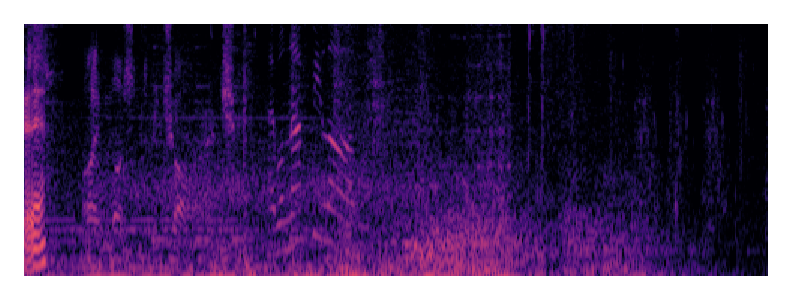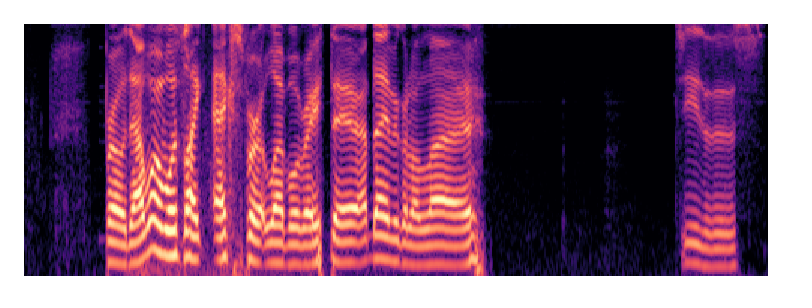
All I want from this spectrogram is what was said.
Okay. I must recharge. I will not be long. Bro, that one was like expert level right there. I'm not even gonna lie. Jesus.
